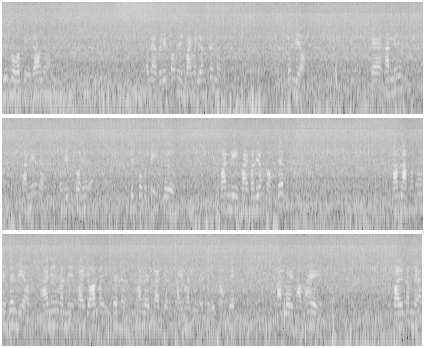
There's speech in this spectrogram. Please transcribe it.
ที่ปกติแล้วเนี่ยตำแหน่งสวิตช์ต้องมีไฟมาเลี้ยงเส้นหนึ่งเส้นเดียว แต่คันนี้คันนี้เนี่ยสวิตช์ตัวนี้เนี่ยผิดปกติคือมันมีไฟมาเลี้ยงสองเส้นตามหลักมันต้องมีเส้นเดียว อันนี้มันมีไฟย้อนมาอีกเส้นหนึ่ง มันเลยกลายเป็นไฟมาอยู่ในสวิตสองเส้น มันเลยทำให้ ไฟตำแหน่ง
